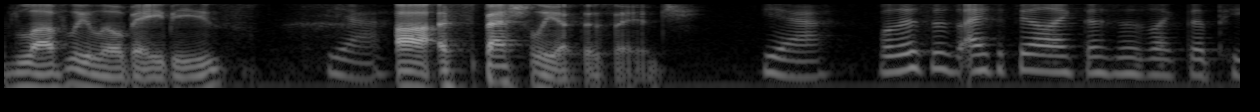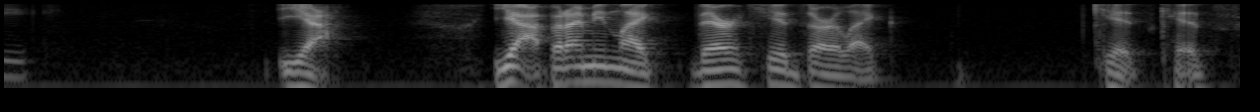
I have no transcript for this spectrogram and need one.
lovely little babies, yeah, uh, especially at this age. yeah. Well, this is. I feel like this is like the peak. Yeah. Yeah, but I mean, like, their kids are like kids, kids.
